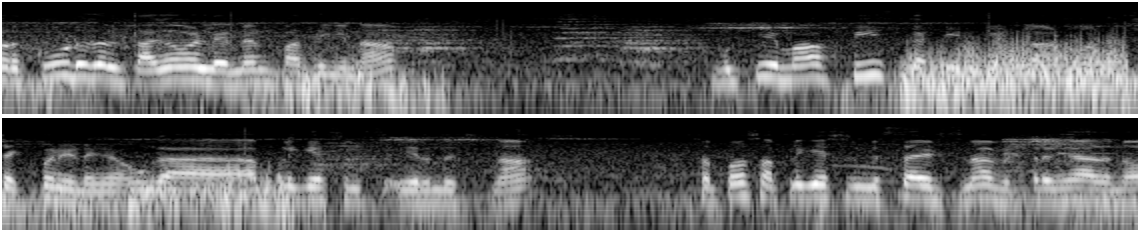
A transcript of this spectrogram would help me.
ஒரு கூடுதல் தகவல் என்னன்னு பார்த்தீங்கன்னா முக்கியமாக ஃபீஸ் கட்டியிருக்கீங்களான்னு ஒன்ஸ் செக் பண்ணிவிடுங்க உங்கள் அப்ளிகேஷன்ஸ் இருந்துச்சுன்னா சப்போஸ் அப்ளிகேஷன் மிஸ் ஆகிடுச்சுன்னா விட்டுருங்க அது நோ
